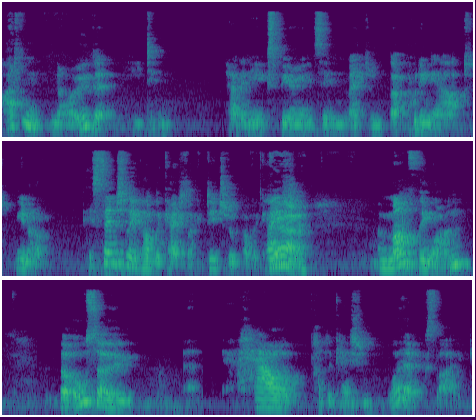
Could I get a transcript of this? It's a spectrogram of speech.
I didn't know that he didn't have any experience in making, like, putting out, you know, essentially a publication, like a digital publication, Yeah. a monthly one, but also how a publication works. Like,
